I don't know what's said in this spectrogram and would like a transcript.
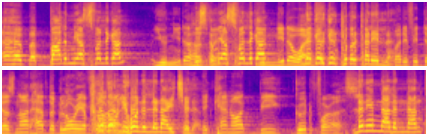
እ፣ ባልም ያስፈልጋል፣ you need a ሚስትም husband, ያስፈልጋል። you need a wife. ነገር ግን ክብር ከሌለ But if it does not have the glory of God ክብር on it, ሊሆንልን አይችልም። it cannot be good for us. ለእኔና ለእናንተ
